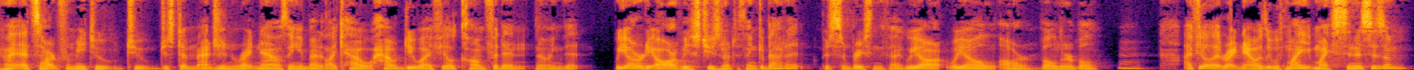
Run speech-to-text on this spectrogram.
and I, it's hard for me to to just imagine right now thinking about it. Like how how do I feel confident knowing that we already are? We just choose not to think about it, but just embracing the fact we are we all are vulnerable. Hmm. I feel that right now is with my my cynicism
